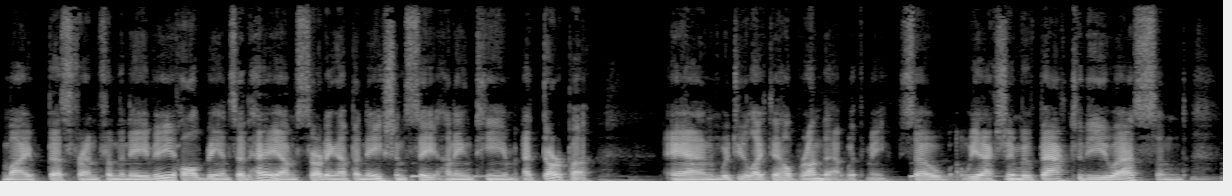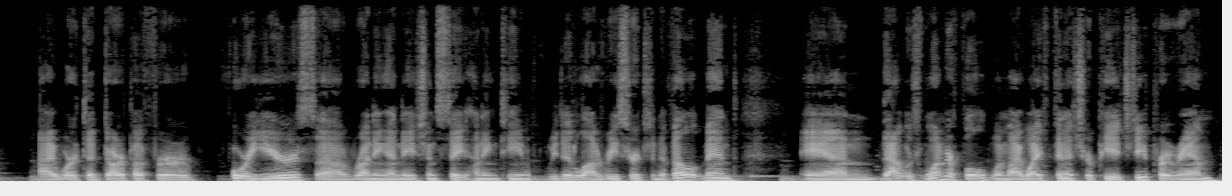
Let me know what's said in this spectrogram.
My best friend from the Navy called me and said, Hey, I'm starting up a nation state hunting team at DARPA. And would you like to help run that with me? So we actually moved back to the US and I worked at DARPA for four years uh, running a nation state hunting team. We did a lot of research and development, and that was wonderful. When my wife finished her PhD program,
